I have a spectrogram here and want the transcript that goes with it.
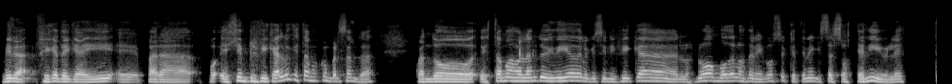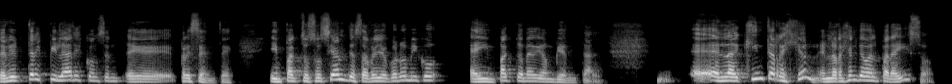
Mira, fíjate que ahí, eh, para ejemplificar lo que estamos conversando, ¿ah? cuando estamos hablando hoy día de lo que significa los nuevos modelos de negocios que tienen que ser sostenibles, tener tres pilares eh, presentes, impacto social, desarrollo económico e impacto medioambiental. En la quinta región, en la región de Valparaíso,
